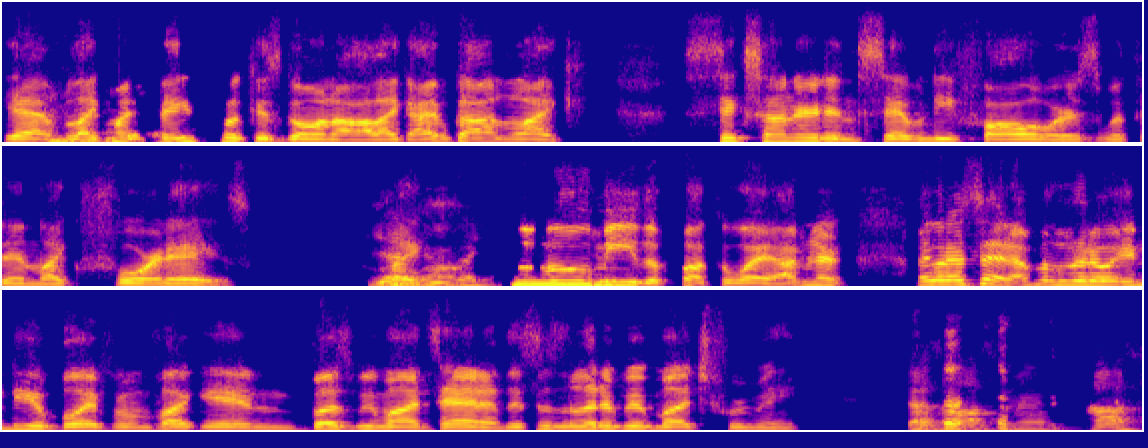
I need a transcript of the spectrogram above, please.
Yeah, like my Facebook is going on. Like I've gotten like 670 followers within like four days. Yeah, like- like Blew me the fuck away. I'm never like what I said. I'm a little Indian boy from fucking Busby, Montana. This is a little bit much for me. That's awesome, man. Uh,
